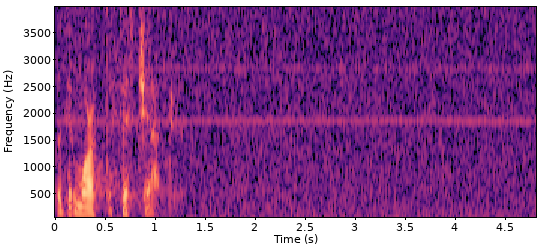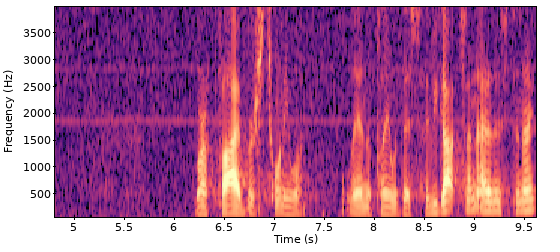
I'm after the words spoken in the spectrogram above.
Look at Mark, the fifth chapter. Mark 5, verse 21. We'll land the plane with this. Have you got something out of this tonight?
